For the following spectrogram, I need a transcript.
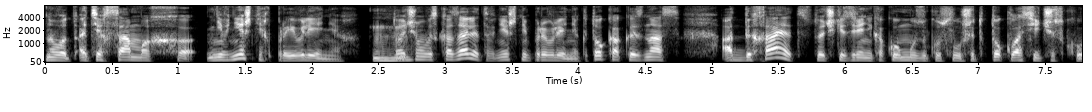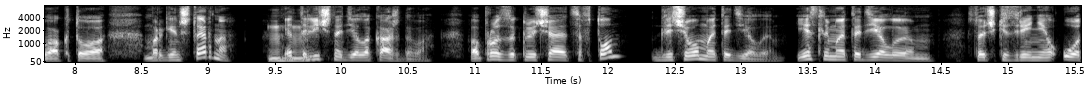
ну, вот, о тех самых э, не внешних проявлениях. Мгм. То, о чем вы сказали, это внешние проявления. Кто как из нас отдыхает с точки зрения, какую музыку слушает, кто классическую, а кто Моргенштерна, Мгм. это личное дело каждого. Вопрос заключается в том, для чего мы это делаем. Если мы это делаем с точки зрения отдыха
